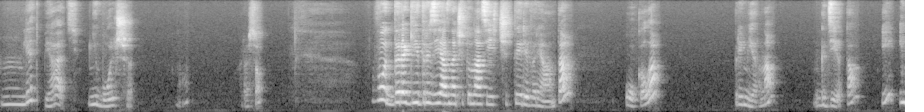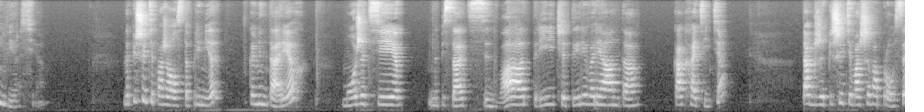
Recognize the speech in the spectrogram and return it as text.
Лет 5, не больше. Хорошо. Вот, дорогие друзья, значит, у нас есть четыре варианта. Около, примерно, где-то и инверсия. Напишите, пожалуйста, пример в комментариях. Можете написать 2, 3, 4 варианта, как хотите. Также пишите ваши вопросы.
